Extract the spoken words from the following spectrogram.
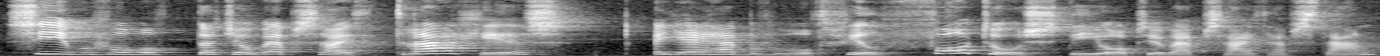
Zie je bijvoorbeeld dat jouw website traag is en jij hebt bijvoorbeeld veel foto's die je op je website hebt staan,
